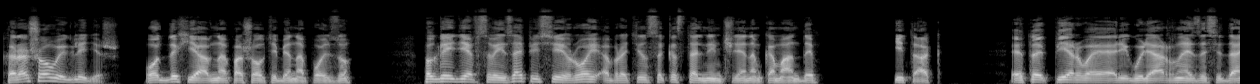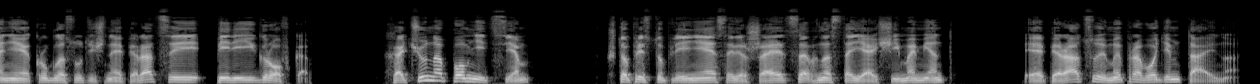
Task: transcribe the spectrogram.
Хорошо выглядишь. Отдых явно пошел тебе на пользу. Поглядев свои записи, Рой обратился к остальным членам команды. Итак, это первое регулярное заседание круглосуточной операции «Переигровка». Хочу напомнить всем, что преступление совершается в настоящий момент, и операцию мы проводим тайно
